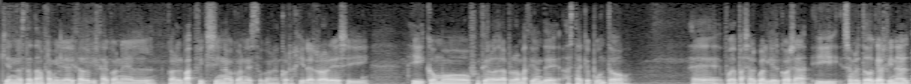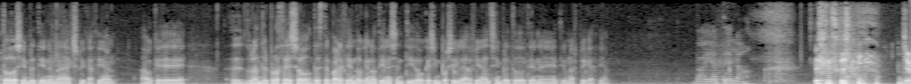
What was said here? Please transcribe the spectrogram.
quien no está tan familiarizado quizá con el, con el backfixing o con esto, con corregir errores y, cómo funciona lo de la programación, de hasta qué punto eh, puede pasar cualquier cosa y sobre todo que al final todo siempre tiene una explicación. Aunque eh, durante el proceso te esté pareciendo que no tiene sentido o que es imposible, al final siempre todo tiene, tiene una explicación. Vaya tela. Yo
